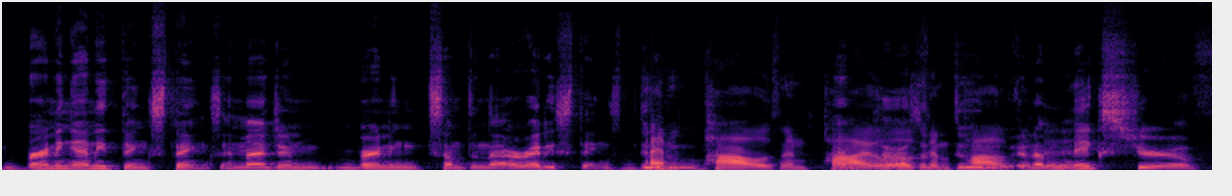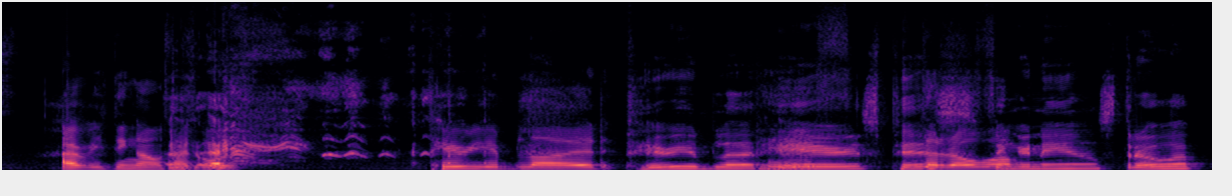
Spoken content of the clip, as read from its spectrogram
burning anything stinks. Imagine burning something that already stinks. Doo and piles and piles and piles, of and of a it. mixture of, everything else that of goes. Period blood. period blood, Piss, hairs, piss, throw up. fingernails, throw up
